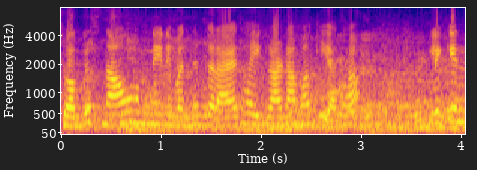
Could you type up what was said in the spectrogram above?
चौबीस नाव हमने निबंधन कराया था, इकरारनामा किया था। लेकिन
